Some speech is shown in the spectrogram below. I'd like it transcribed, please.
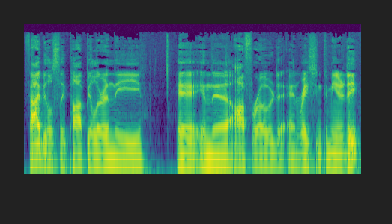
fabulously popular in the uh, in the off road and racing community.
